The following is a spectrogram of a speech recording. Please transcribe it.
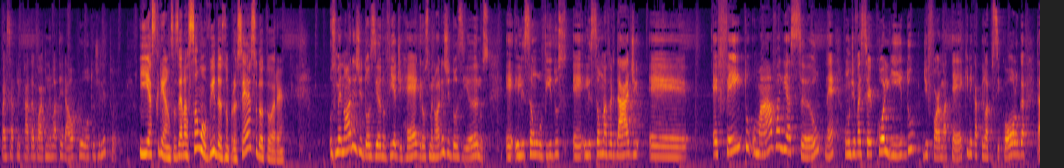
vai ser aplicada a guarda unilateral para o outro genitor. E as crianças, elas são ouvidas no processo, doutora? Os menores de 12 anos, via de regra, os menores de 12 anos, é, eles são ouvidos, é, eles são, na verdade, é, é feito uma avaliação, né, onde vai ser colhido de forma técnica pela psicóloga, a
